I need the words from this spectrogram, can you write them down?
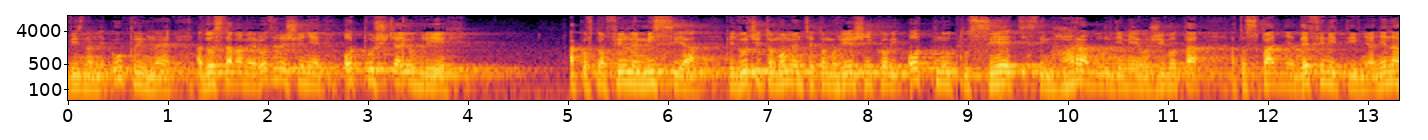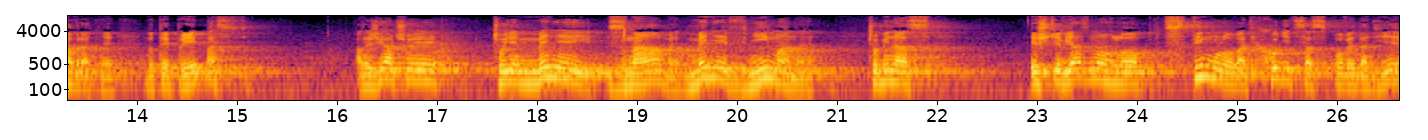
vyznanie úprimné a dostávame rozrešenie, odpúšťajú hriechy. Ako v tom filme Misia, keď v určitom momente tomu hriešnikovi otnú tú sieť s tým haraburdím jeho života a to spadne definitívne a nenávratne do tej priepasti. Ale žiaľ, čo je, čo je menej známe, menej vnímané, čo by nás ešte viac mohlo stimulovať, chodiť sa spovedať, je,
